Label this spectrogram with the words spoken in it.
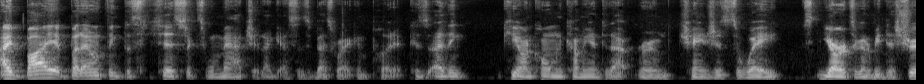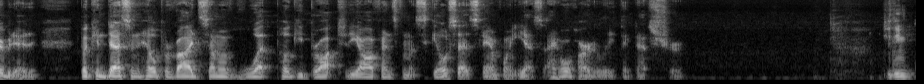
I'd buy it, but I don't think the statistics will match it. I guess is the best way I can put it because I think Keon Coleman coming into that room changes the way yards are going to be distributed. But can Destyn Hill provide some of what Pokey brought to the offense from a skill set standpoint? Yes, I wholeheartedly think that's true. Do you think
